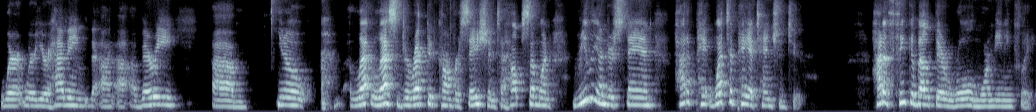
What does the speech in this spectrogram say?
where where you're having a, a very um, you know le- less directed conversation to help someone really understand how to pay what to pay attention to. How to think about their role more meaningfully.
